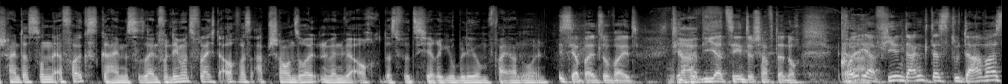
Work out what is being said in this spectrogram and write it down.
scheint das so ein Erfolgsgeheimnis zu sein, von dem wir uns vielleicht auch was abschauen sollten, wenn wir auch das 40-jährige Jubiläum feiern wollen. Ist ja bald soweit. Die, ja. die Jahrzehnte schafft er noch. Kolja, vielen Dank, dass du da warst.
